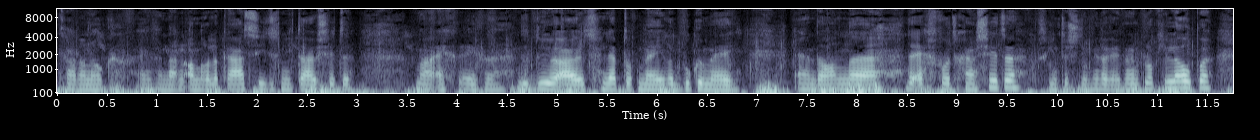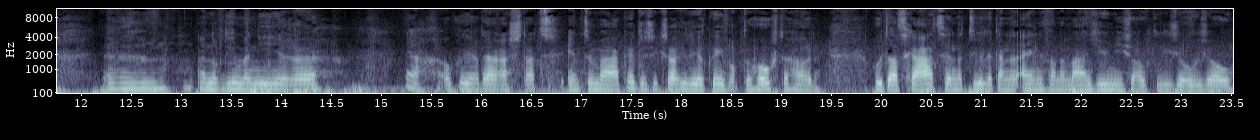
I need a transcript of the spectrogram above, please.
Ik ga dan ook even naar een andere locatie, dus niet thuis zitten, maar echt even de deur uit, laptop mee, wat boeken mee. En dan uh, de export te gaan zitten. Misschien tussen de middag even een blokje lopen. Um, en op die manier uh, ja, ook weer daar een start in te maken. Dus ik zal jullie ook even op de hoogte houden hoe dat gaat. En natuurlijk aan het einde van de maand juni zou ik jullie sowieso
